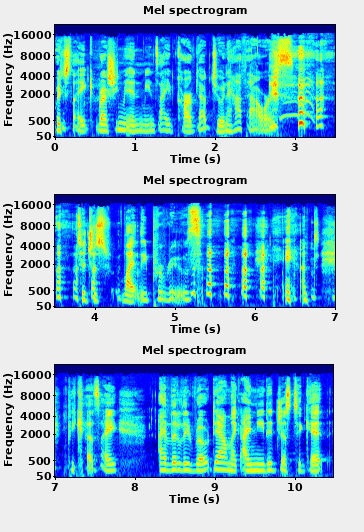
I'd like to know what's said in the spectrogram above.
which like rushing in means I had carved out two and a half hours to just lightly peruse, and because I, I literally wrote down like I needed just to get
